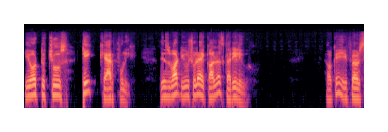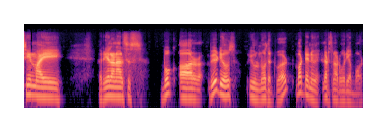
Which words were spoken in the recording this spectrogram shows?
you ought to choose t carefully. This is what usually I call as curry leaf. Okay, if you have seen my real analysis book or videos, you will know that word. But anyway, let's not worry about.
